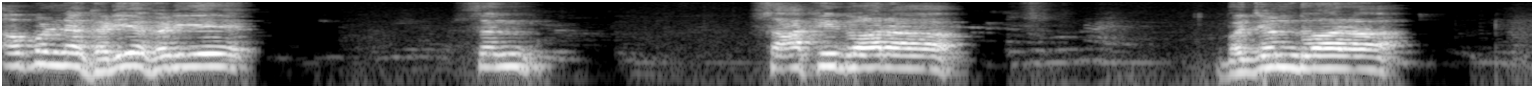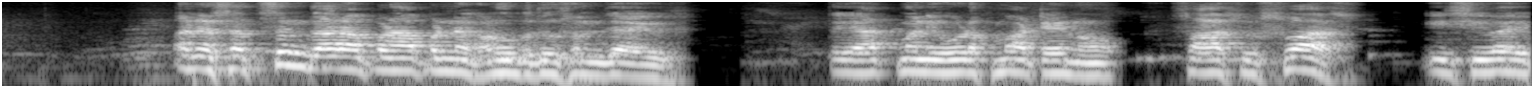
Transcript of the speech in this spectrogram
આપણને ઘડીએ ઘડીએ સં સાખી દ્વારા, ભજન દ્વારા અને સત્સંગ દ્વારા પણ આપણને ઘણું બધું સમજાયું તો એ આત્માની ઓળખ માટેનો શ્વાસ ઉશ્વાસ એ સિવાય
